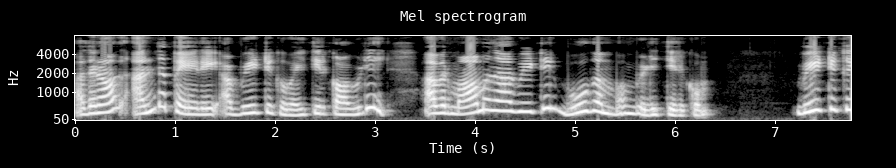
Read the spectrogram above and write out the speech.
அதனால் அந்த பெயரை அவ்வீட்டுக்கு வைத்திருக்காவிடில் அவர் மாமனார் வீட்டில் பூகம்பம் வெடித்திருக்கும். வீட்டுக்கு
